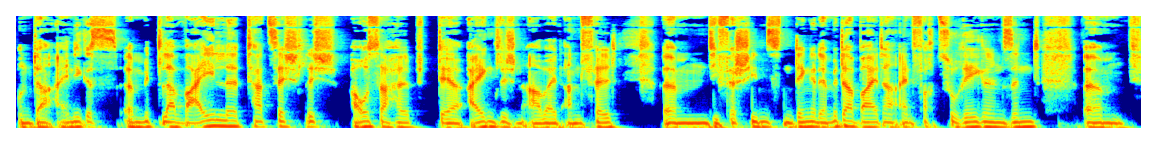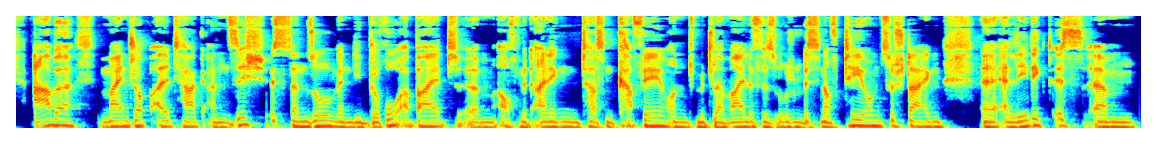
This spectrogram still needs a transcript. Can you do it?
und da einiges äh, mittlerweile tatsächlich außerhalb der eigentlichen Arbeit anfällt, ähm, die verschiedensten Dinge der Mitarbeiter einfach zu regeln sind. Ähm, aber mein Joballtag an sich ist dann so, wenn die Büroarbeit ähm, auch mit einigen Tassen Kaffee und mittlerweile versuche ich ein bisschen auf Tee umzusteigen, äh, erledigt ist. Ähm,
